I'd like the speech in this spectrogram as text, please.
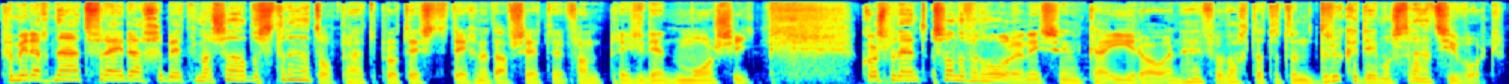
vanmiddag na het vrijdaggebed massaal de straat op... uit protest tegen het afzetten van president Morsi. Correspondent Sander van Horen is in Cairo... en hij verwacht dat het een drukke demonstratie wordt.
